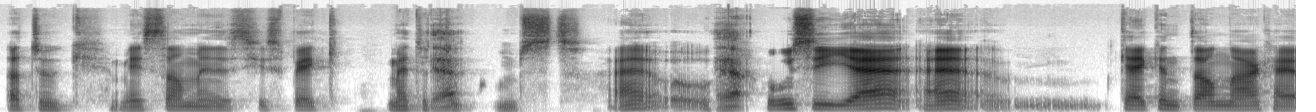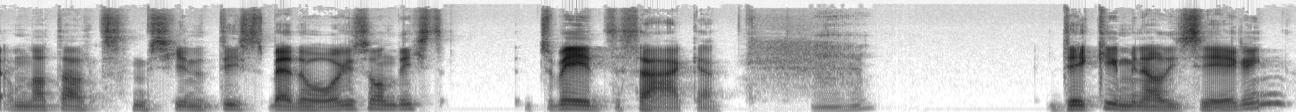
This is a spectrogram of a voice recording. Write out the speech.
dat doe ik meestal met het gesprek, met de Ja. toekomst. Hè? Hoe, Ja. hoe zie jij, hè, kijkend dan naar, hè, omdat dat misschien het dichtst bij de horizon ligt, twee zaken. Mhm. Decriminalisering,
